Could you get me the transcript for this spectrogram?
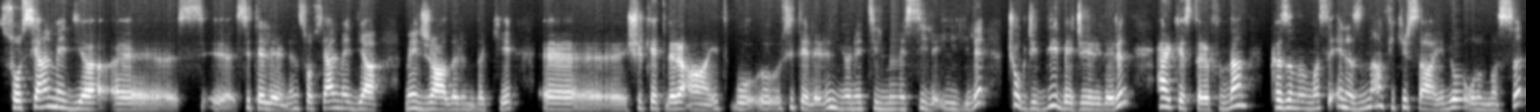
sosyal medya e, sitelerinin, sosyal medya mecralarındaki e, şirketlere ait bu sitelerin yönetilmesiyle ilgili çok ciddi becerilerin herkes tarafından kazanılması, en azından fikir sahibi olunması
